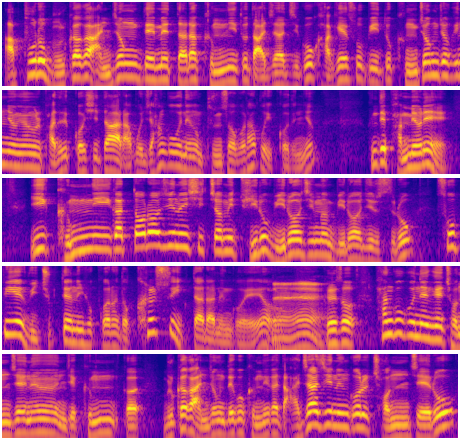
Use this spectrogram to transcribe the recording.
앞으로 물가가 안정됨에 따라 금리도 낮아지고 가계 소비도 긍정적인 영향을 받을 것이다라고 이제 한국은행은 분석을 하고 있거든요. 근데 반면에 이 금리가 떨어지는 시점이 뒤로 미뤄지면 미뤄질수록 소비에 위축되는 효과는 더 클 수 있다라는 거예요. 네. 그래서 한국은행의 전제는 이제 금 그러니까 물가가 안정되고 금리가 낮아지는 걸 전제로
